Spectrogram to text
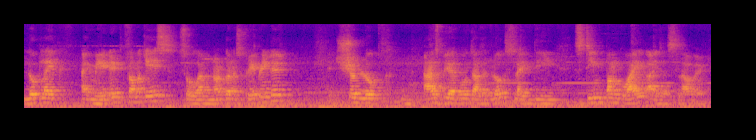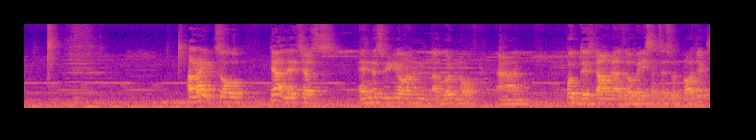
look like I made it from a case so I'm not gonna spray paint it. It should look as bare bones as it looks like the steampunk vibe. I just love it. Alright so yeah let's just end this video on a good note and put this down as a very successful project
